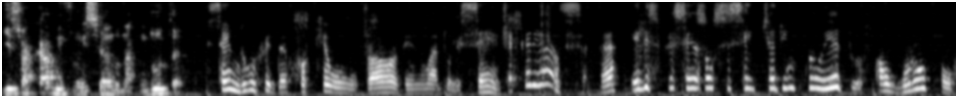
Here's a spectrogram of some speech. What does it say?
isso acaba influenciando na conduta? Sem dúvida, porque o jovem, o adolescente, a criança, né? Eles precisam se sentir incluídos ao grupo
